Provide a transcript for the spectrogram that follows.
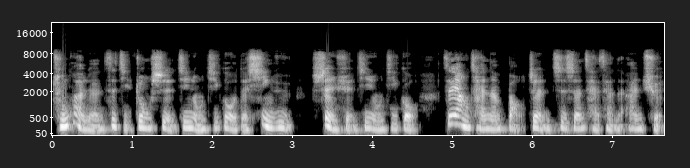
存款人自己重视金融机构的信誉，慎选金融机构，这样才能保证自身财产的安全，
